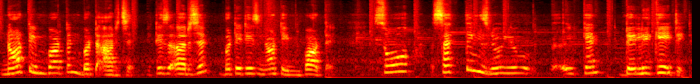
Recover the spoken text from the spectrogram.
not important but urgent. It is urgent but it is not important so such things know you, you can delegate it.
